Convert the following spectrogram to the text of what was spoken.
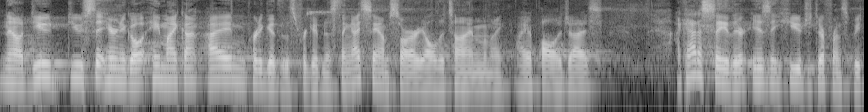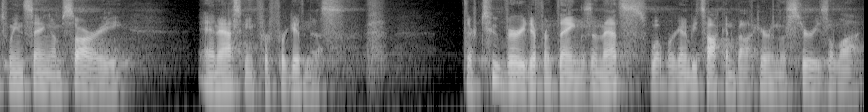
Now, do you, do you sit here and you go, hey, Mike, I'm, I'm pretty good at this forgiveness thing. I say I'm sorry all the time. I, I apologize. I got to say, there is a huge difference between saying I'm sorry and asking for forgiveness. They're two very different things, and that's what we're going to be talking about here in this series a lot.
